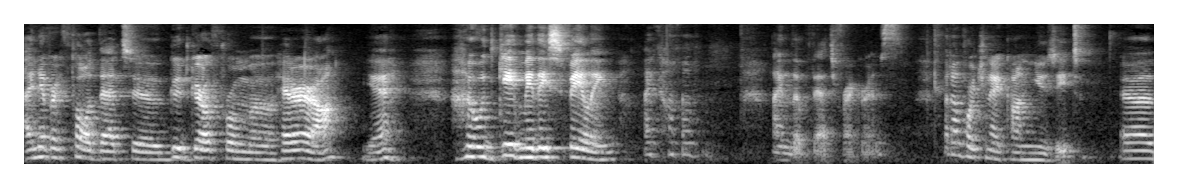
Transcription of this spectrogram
I never thought that a good girl from uh, Herrera, yeah, would give me this feeling. I, I love that fragrance, but unfortunately I can't use it. Uh,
